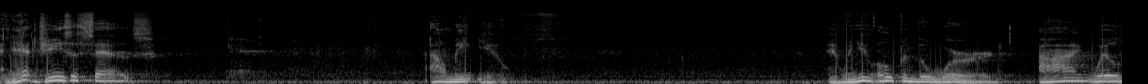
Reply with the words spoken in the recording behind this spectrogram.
And yet Jesus says, I'll meet you. And when you open the word, I will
